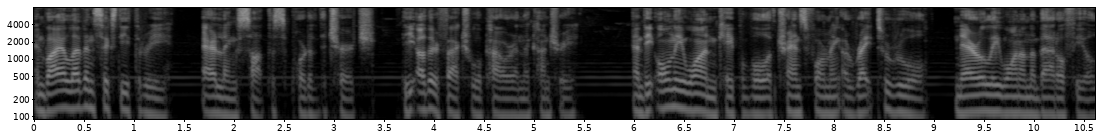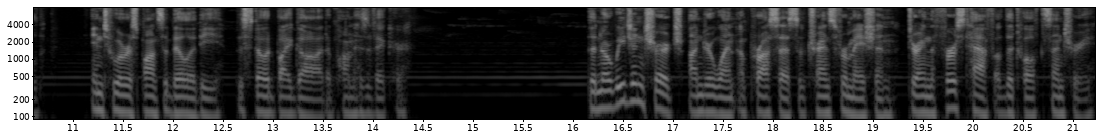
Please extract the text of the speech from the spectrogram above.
and by 1163, Erling sought the support of the Church, the other factual power in the country, and the only one capable of transforming a right to rule, narrowly won on the battlefield, into a responsibility bestowed by God upon his vicar. The Norwegian Church underwent a process of transformation during the first half of the 12th century.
